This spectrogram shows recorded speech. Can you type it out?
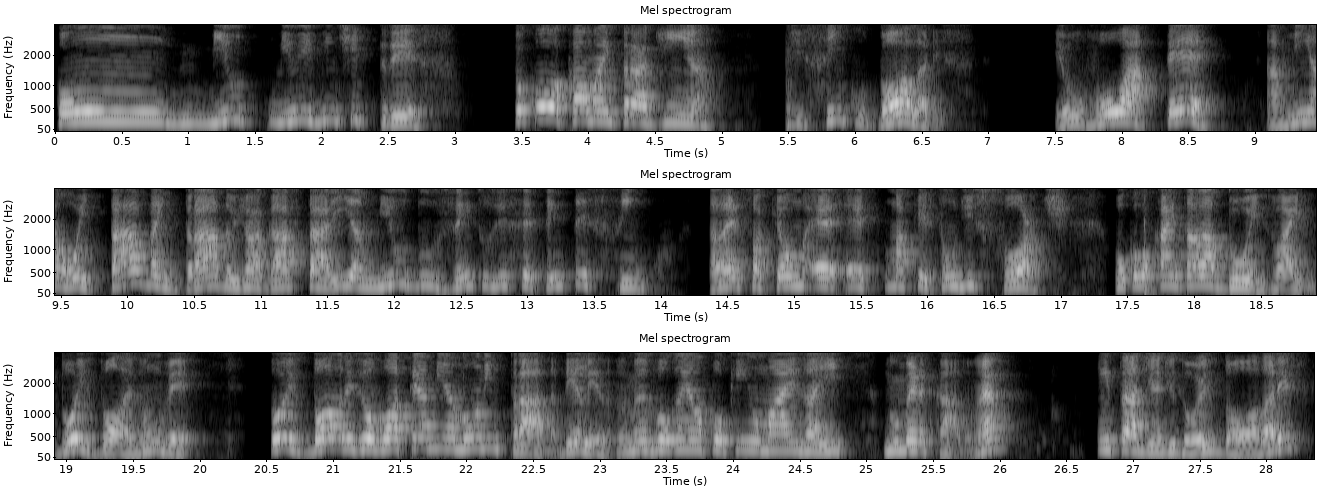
com mil, 1023. Se eu colocar uma entradinha de 5 dólares, eu vou até a minha oitava entrada eu já gastaria 1.275. Galera, isso aqui é uma, é, é uma, questão de sorte. Vou colocar a entrada 2, vai, 2 dólares, vamos ver. 2 dólares eu vou até a minha nona entrada, beleza. Pelo menos vou ganhar um pouquinho mais aí no mercado, né? Entradinha de 2 dólares.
